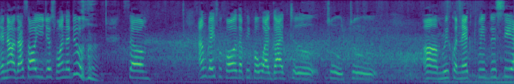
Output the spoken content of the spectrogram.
And now that's all you just want to do. so I'm grateful for all the people who I got to to to um, reconnect with this year,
